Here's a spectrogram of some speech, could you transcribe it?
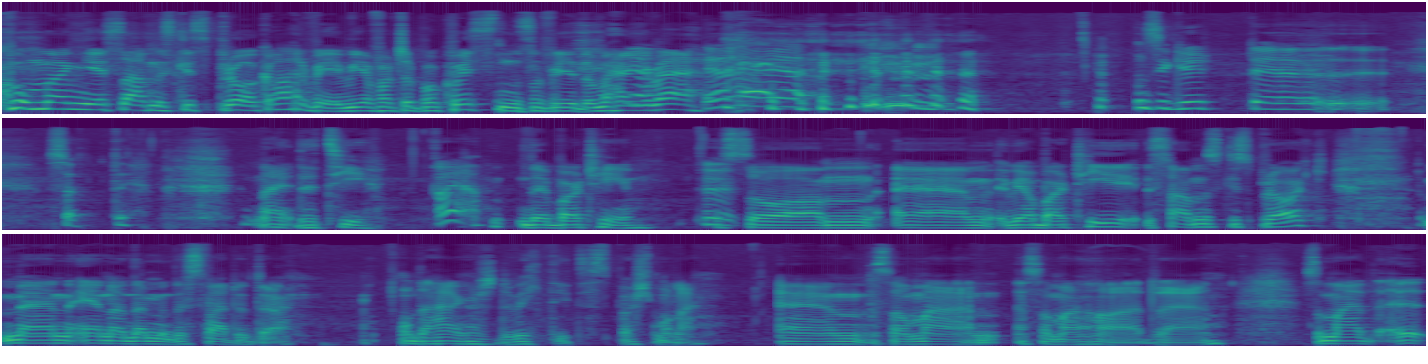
Hvor mange samiske språk har vi? Vi er fortsatt på quizen, Sofie. Du må henge med. Ja, ja, ja. Sikkert uh, 70. Nei, det er ti. Å ja. Det er bare Så um, vi har bare ti samiske språk, men en av dem er dessverre død. Og det her er kanskje det viktigste spørsmålet. eh, som jeg, som jeg har eh, som jeg,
